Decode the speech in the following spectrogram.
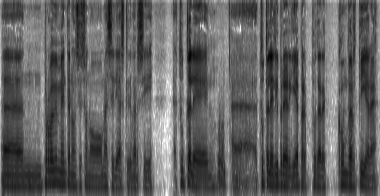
Eh, probabilmente non si sono messi lì a scriversi tutte le, eh, tutte le librerie per poter convertire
